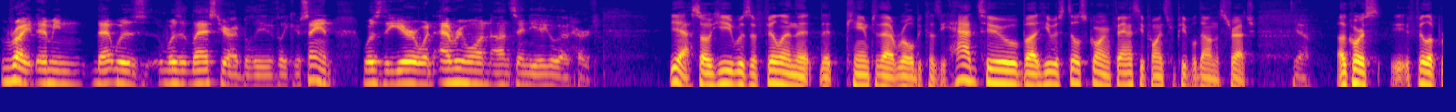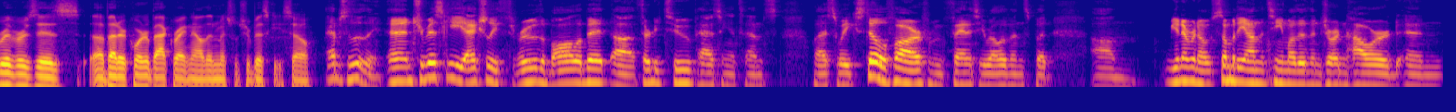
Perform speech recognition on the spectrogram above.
Right. I mean, that was was it last year? I believe, like you're saying, was the year when everyone on San Diego got hurt. Yeah, so he was a fill-in that, that came to that role because he had to, but he was still scoring fantasy points for people down the stretch. Yeah. Of course, Philip Rivers is a better quarterback right now than Mitchell Trubisky. So Absolutely. And Trubisky actually threw the ball a bit, uh, 32 passing attempts last week. Still far from fantasy relevance, but um, you never know. Somebody on the team other than Jordan Howard and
